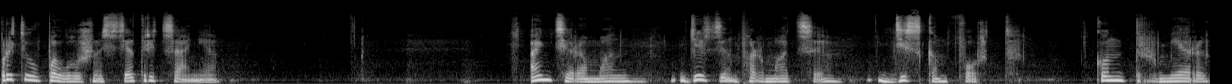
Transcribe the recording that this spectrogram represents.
Противоположности, отрицания. Антироман, дезинформация, дискомфорт, контрмеры,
